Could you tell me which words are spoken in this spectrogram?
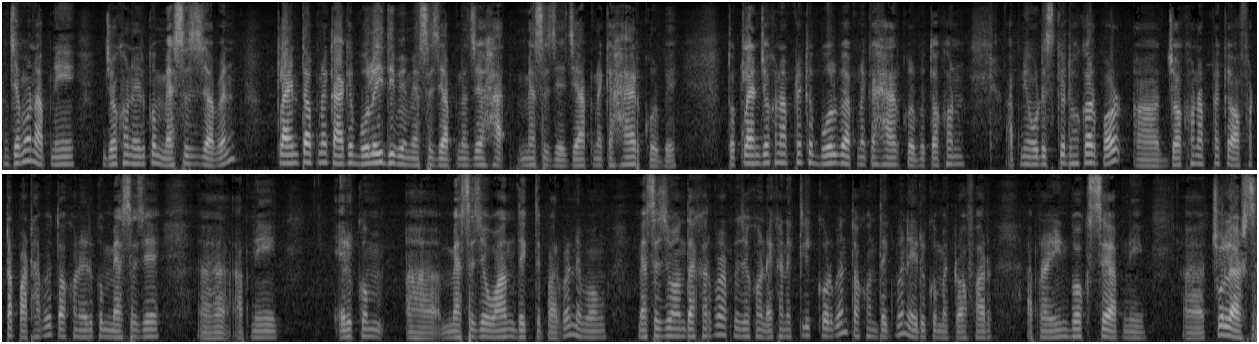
যেমন আপনি যখন এরকম মেসেজ যাবেন ক্লায়েন্ট তো আপনাকে আগে বলেই দিবে মেসেজে আপনার যে মেসেজে যে আপনাকে হায়ার করবে। তো ক্লায়েন্ট যখন আপনাকে বলবে, আপনাকে হায়ার করবে, তখন আপনি ওডিসকে ঢোকার পর যখন আপনাকে অফারটা পাঠাবে, তখন এরকম মেসেজে আপনি এরকম মেসেজে ওয়ান দেখতে পারবেন এবং মেসেজে ওয়ান দেখার পর আপনি যখন এখানে ক্লিক করবেন, তখন দেখবেন এরকম একটা অফার আপনার ইনবক্সে আপনি চলে আসছে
